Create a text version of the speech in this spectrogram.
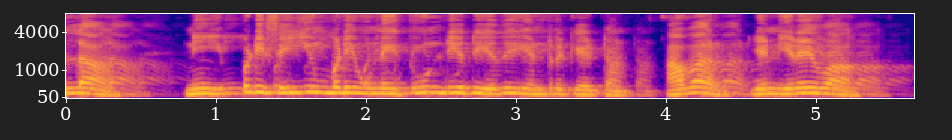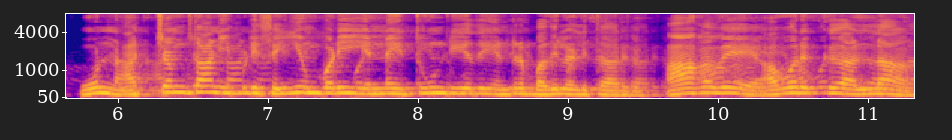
அல்லாஹ் நீ இப்படி செய்யும்படி உன்னை தூண்டியது எது என்று கேட்டான். அவர் என் இறைவா உன் அச்சம்தான் இப்படி செய்யும்படி என்னை தூண்டியது என்று பதிலளித்தார்கள். ஆகவே அவருக்கு அல்லாஹ்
